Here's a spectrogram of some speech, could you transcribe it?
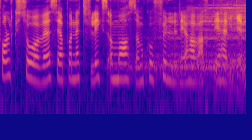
Folk sover, ser på Netflix og maser om hvor fulle de har vært i helgen.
